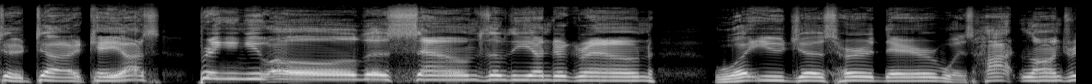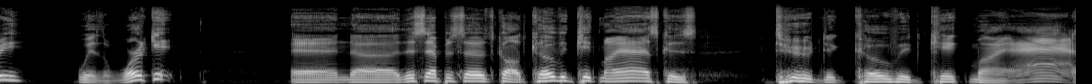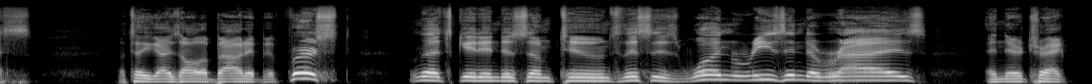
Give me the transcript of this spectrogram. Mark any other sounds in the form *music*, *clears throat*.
Dr. Dar Chaos, bringing you all the sounds of the underground. What you just heard there was Hot Laundry with Work It. And uh, this episode's called COVID Kicked My Ass because, dude, did COVID kick my ass? I'll tell you guys all about it. But first, let's get into some tunes. This is One Reason to Rise and their track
